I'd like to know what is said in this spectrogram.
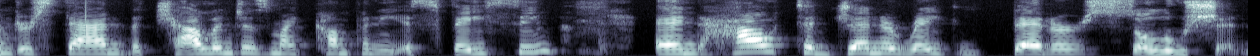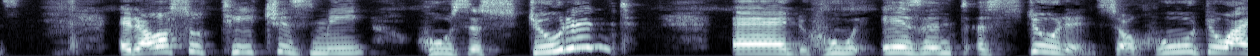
understand the challenges my company is facing and how to generate better solutions. It also teaches me who's a student and who isn't a student. So who do I,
